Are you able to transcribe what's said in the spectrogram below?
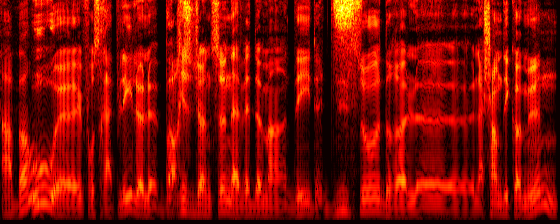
Ah bon? où, euh, il faut se rappeler, là, le Boris Johnson avait demandé de dissoudre le, la Chambre des communes.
